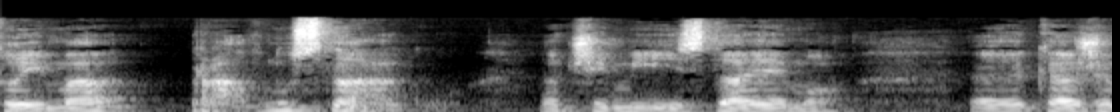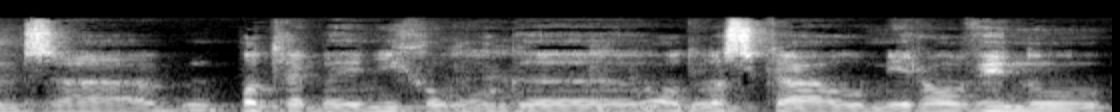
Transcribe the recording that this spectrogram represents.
to ima pravnu snagu. Znači mi izdajemo e, kažem za potrebe njihovog e, odlaska u mirovinu,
